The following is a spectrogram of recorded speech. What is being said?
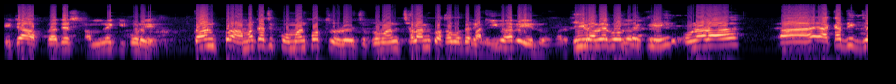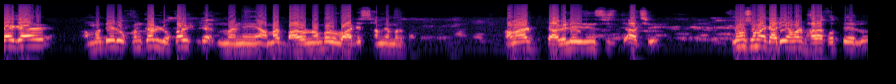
এটা আপনাদের সামনে কি করে? কারণ আমার কাছে প্রমাণপত্র রয়েছে প্রমাণ ছাড়া আমি কথা বলতে মানে পারি। কীভাবে এলো? মানে কীভাবে বলতে কি ওনারা একাধিক জায়গায় আমাদের ওখানকার লোকাল মানে আমার বারো নম্বর ওয়ার্ডের সামনে আমার বাড়ি। আমার ট্রাভেল এজেন্সি আছে। কোনো সময় গাড়ি আমার ভাড়া করতে এলো।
